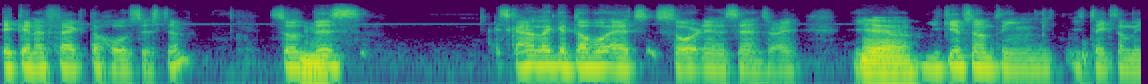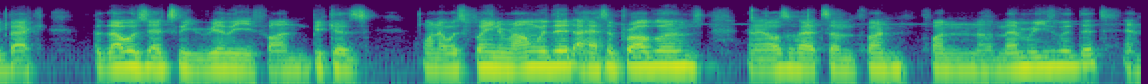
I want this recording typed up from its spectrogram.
it can affect the whole system. So mm. this it's kind of like a double-edged sword in a sense, right? You, yeah. You give something, you take something back. But that was actually really fun because when I was playing around with it, I had some problems, and I also had some fun fun uh, memories with it. And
